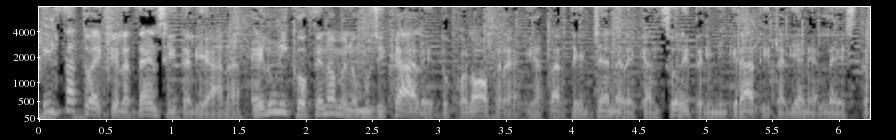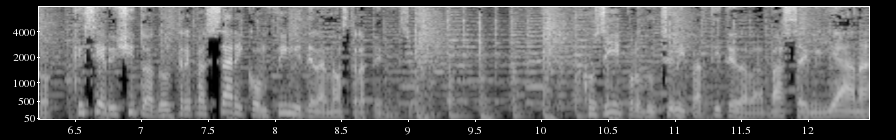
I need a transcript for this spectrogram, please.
Il fatto è che la dance italiana è l'unico fenomeno musicale, dopo l'opera e a parte il genere canzone per immigrati italiani all'estero, che sia riuscito ad oltrepassare i confini della nostra penisola. Così produzioni partite dalla bassa emiliana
